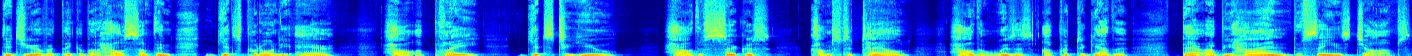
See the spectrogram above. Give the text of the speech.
Did you ever think about how something gets put on the air, how a play gets to you, how the circus comes to town, how the wizards are put together? There are behind the scenes jobs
